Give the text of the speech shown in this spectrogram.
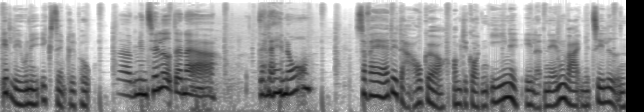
et levende eksempel på. Min tillid, den er, den er enorm. Så hvad er det, der afgør, om det går den ene eller den anden vej med tilliden?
